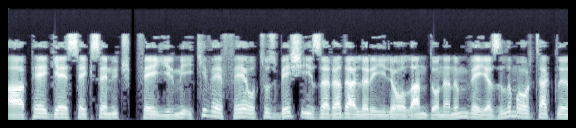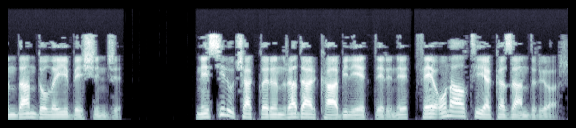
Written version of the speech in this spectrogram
APG-83, F-22 ve F-35 İZA radarları ile olan donanım ve yazılım ortaklığından dolayı 5. Nesil uçakların radar kabiliyetlerini, F-16'ya kazandırıyor.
